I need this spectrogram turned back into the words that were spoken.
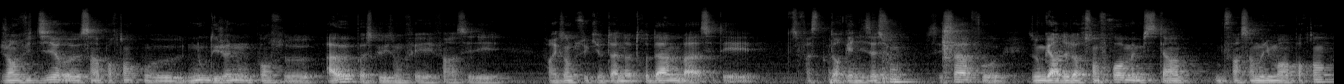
j'ai envie de dire, euh, c'est important que euh, nous, déjà, nous, on pense euh, à eux parce qu'ils ont fait. Enfin, c'est Par exemple, ceux qui ont à Notre-Dame, bah, c'était d'organisation. C'est ça, faut... ils ont gardé leur sang-froid, même si c'était un... Enfin, c'est un monument important.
